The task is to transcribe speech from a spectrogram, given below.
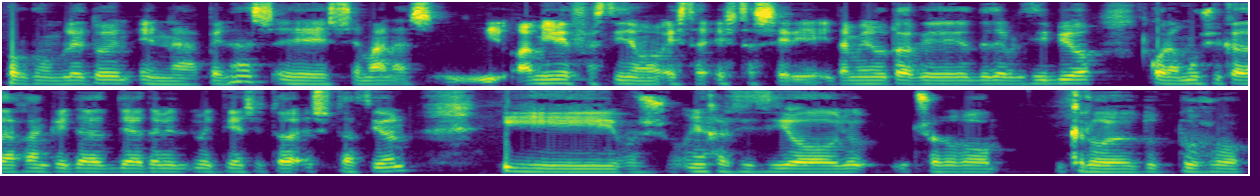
por completo en, en apenas eh, semanas. A mí me fascinó esta, esta, serie. Y también otra que desde el principio, con la música de arranque ya, ya te metía en situa situación y pues, un ejercicio, yo solo creo que Turro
